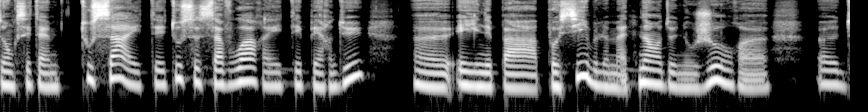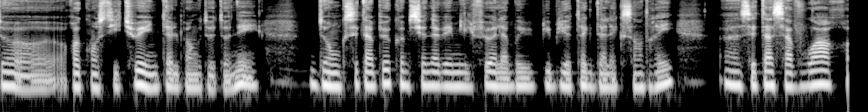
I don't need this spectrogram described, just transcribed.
Donc, c'était tout ça a été, tout ce savoir a été perdu. Euh, et il n'est pas possible maintenant, de nos jours, euh, euh, de reconstituer une telle banque de données. Donc c'est un peu comme si on avait mis le feu à la bibliothèque d'Alexandrie. c'est un savoir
